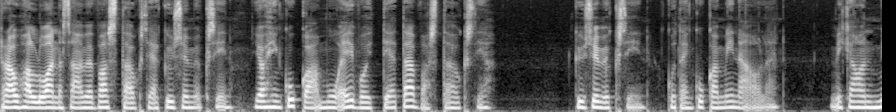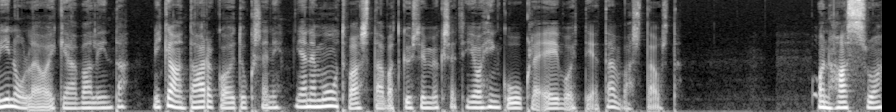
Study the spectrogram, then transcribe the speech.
Rauhan luona saamme vastauksia kysymyksiin, joihin kukaan muu ei voi tietää vastauksia. Kysymyksiin, kuten kuka minä olen – mikä on minulle oikea valinta, mikä on tarkoitukseni ja ne muut vastaavat kysymykset, joihin Google ei voi tietää vastausta. On hassua,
